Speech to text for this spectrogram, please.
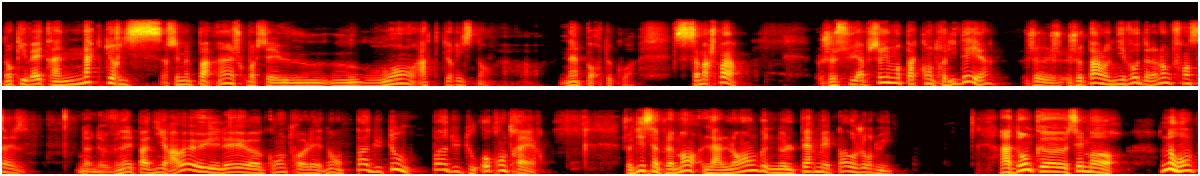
donc il va être un actrice. C'est même pas un, je crois que c'est ou actrice. Non, n'importe quoi. Ça marche pas. Je suis absolument pas contre l'idée. Hein. Je, parle au niveau de la langue française. Ne, ne venez pas dire ah oui il est euh, contre les. Non, pas du tout, pas du tout. Au contraire. Je dis simplement la langue ne le permet pas aujourd'hui. Ah donc euh, c'est mort. Non.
